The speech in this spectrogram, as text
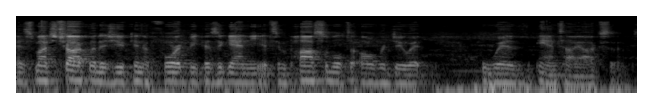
as much chocolate as you can afford, because again, it's impossible to overdo it with antioxidants.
